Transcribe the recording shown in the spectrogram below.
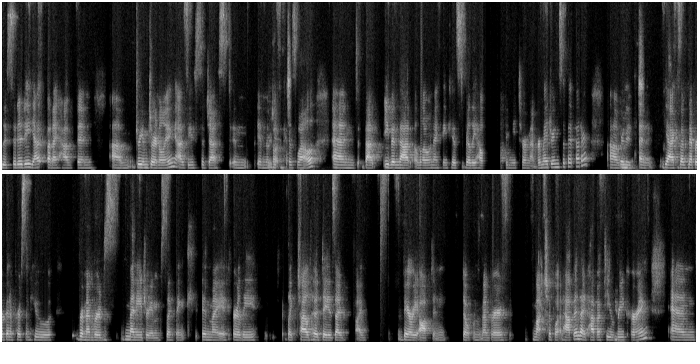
lucidity yet, but I have been um, dream journaling, as you suggest in in the Brilliant. book as well. And that even that alone, I think, is really helping me to remember my dreams a bit better. Um, and yeah, because I've never been a person who remembered many dreams. I think in my early like childhood days, I I very often don't remember much of what happened. I'd have a few recurring, and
